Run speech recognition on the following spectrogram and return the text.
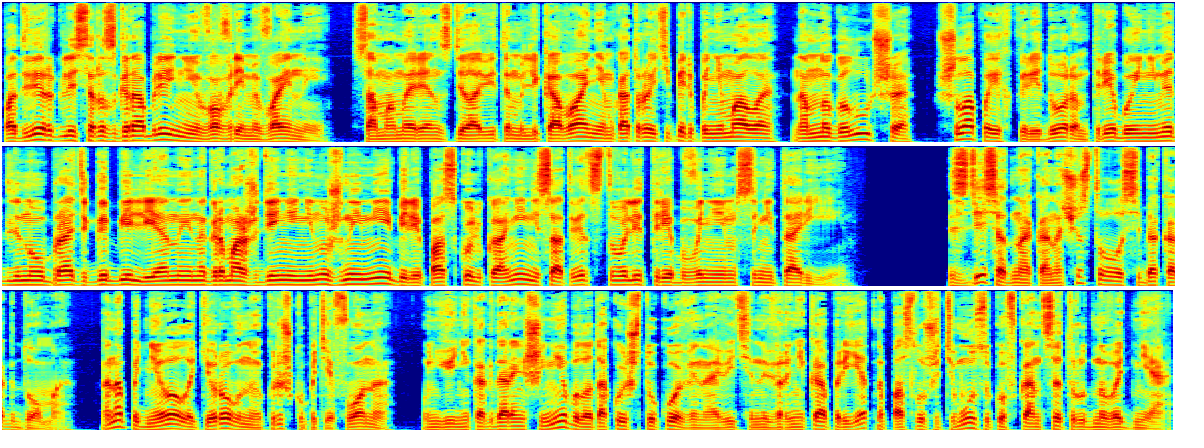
подверглись разграблению во время войны. Сама Мэриан с деловитым ликованием, которое теперь понимала намного лучше, шла по их коридорам, требуя немедленно убрать гобелены и нагромождение ненужной мебели, поскольку они не соответствовали требованиям санитарии. Здесь, однако, она чувствовала себя как дома. Она подняла лакированную крышку патефона. У нее никогда раньше не было такой штуковины, а ведь наверняка приятно послушать музыку в конце трудного дня.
